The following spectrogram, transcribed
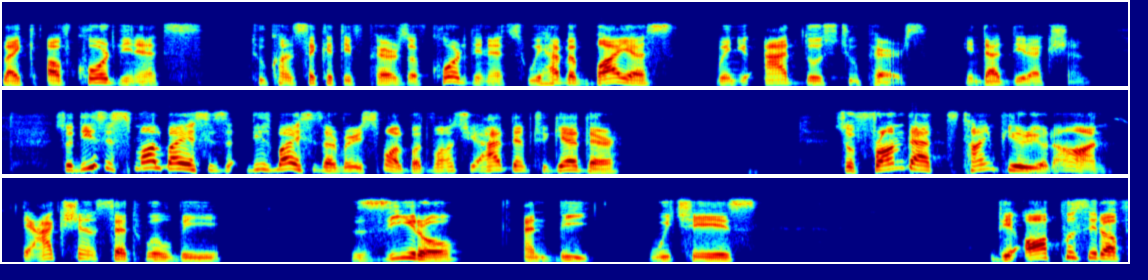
like of coordinates, two consecutive pairs of coordinates, we have a bias when you add those two pairs in that direction. So these small biases, these biases are very small, but once you add them together, so from that time period on, the action set will be zero and B, which is the opposite of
